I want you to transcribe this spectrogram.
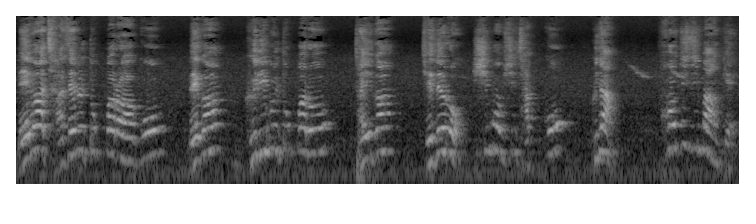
내가 자세를 똑바로 하고 내가 그립을 똑바로 자기가 제대로 힘없이 잡고 그냥 퍼지지만 않게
